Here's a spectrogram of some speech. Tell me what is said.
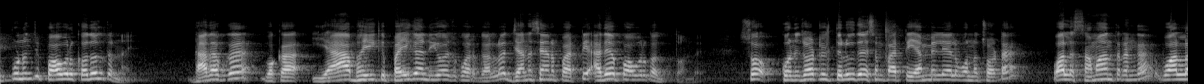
ఇప్పటి నుంచి పావులు కదులుతున్నాయి. దాదాపుగా ఒక యాభైకి పైగా నియోజకవర్గాల్లో జనసేన పార్టీ అదే పావులు కదుపుతోంది సో కొన్ని చోట్ల తెలుగుదేశం పార్టీ ఎమ్మెల్యేలు ఉన్న చోట వాళ్ళు సమాంతరంగా వాళ్ళ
